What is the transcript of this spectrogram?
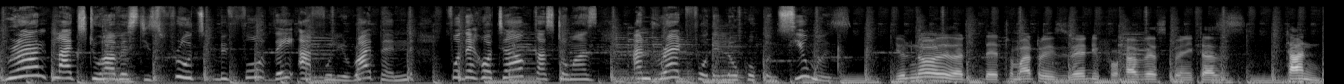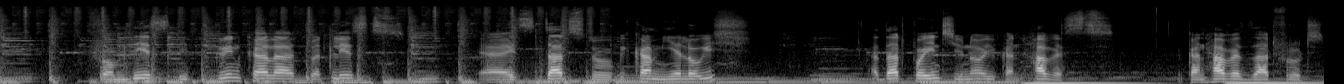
Brian likes to harvest his fruits before they are fully ripened for the hotel customers and red for the local consumers. You'll know that the tomato is ready for harvest when it has turned from this green color to at least uh, it starts to become yellowish. At that point, you know you can harvest. You can harvest that fruit.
